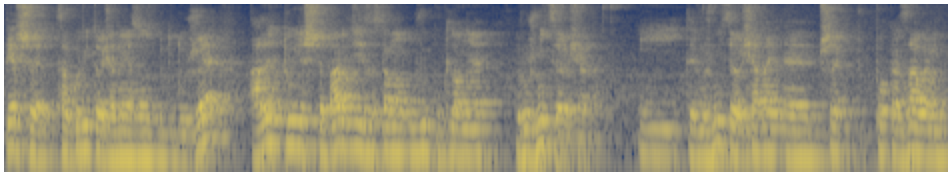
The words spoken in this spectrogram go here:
pierwsze całkowite osiadania są zbyt duże, ale tu jeszcze bardziej zostaną uwypuklone różnice osiadań. I te różnice osiadań e, pokazałem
